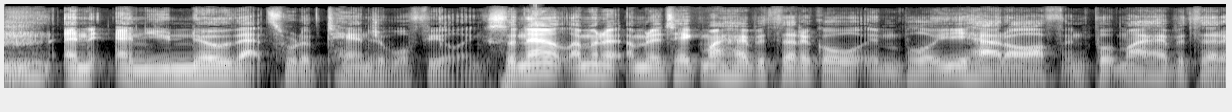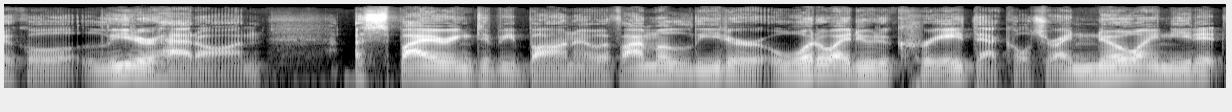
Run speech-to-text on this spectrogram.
and and you know that sort of tangible feeling. So now I'm gonna I'm gonna take my hypothetical employee hat off and put my hypothetical leader hat on aspiring to be Bono, if I'm a leader, what do I do to create that culture? I know I need it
